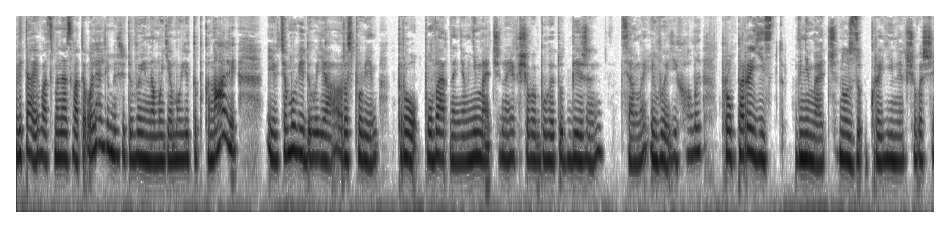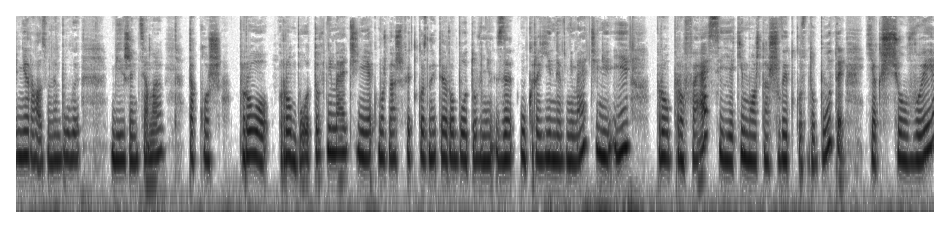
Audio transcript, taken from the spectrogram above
Вітаю вас! Мене звати Ольга Лімітрід, ви на моєму YouTube каналі. І в цьому відео я розповім про повернення в Німеччину, якщо ви були тут біженцями і виїхали, про переїзд в Німеччину з України, якщо ви ще ні разу не були біженцями. Також про роботу в Німеччині, як можна швидко знайти роботу в з України в Німеччині, і про професії, які можна швидко здобути, якщо ви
